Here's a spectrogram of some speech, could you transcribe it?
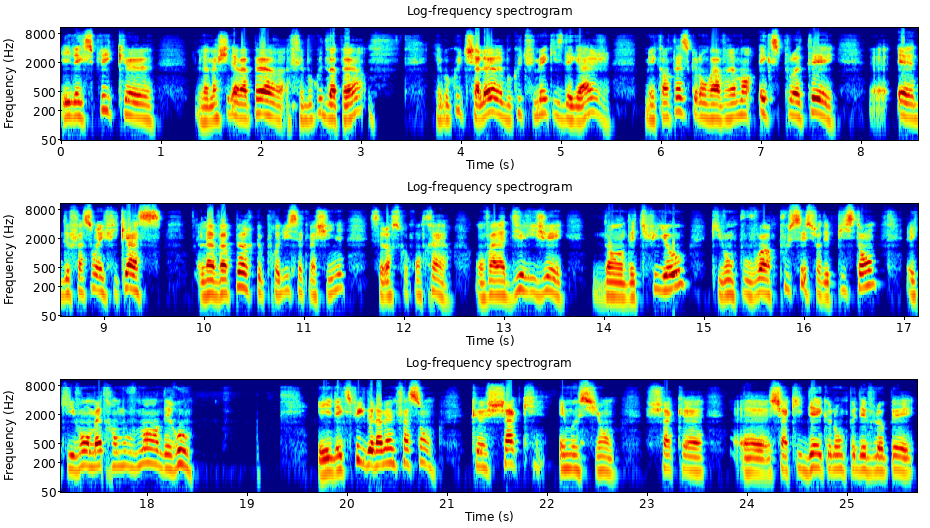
Il explique que la machine à vapeur fait beaucoup de vapeur, il y a beaucoup de chaleur et beaucoup de fumée qui se dégage, mais quand est-ce que l'on va vraiment exploiter euh, de façon efficace la vapeur que produit cette machine? C'est lorsqu'au contraire, on va la diriger dans des tuyaux qui vont pouvoir pousser sur des pistons et qui vont mettre en mouvement des roues. Et il explique de la même façon que chaque émotion, chaque, euh, euh, chaque idée que l'on peut développer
